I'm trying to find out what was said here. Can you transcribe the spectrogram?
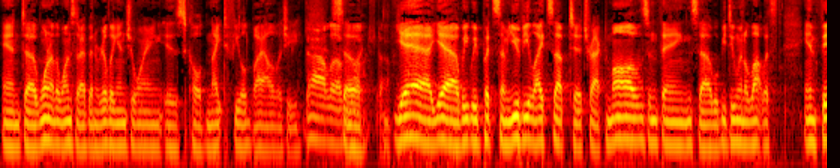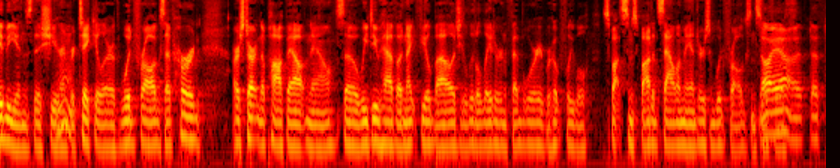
and uh, one of the ones that I've been really enjoying is called night field biology. I love so, night stuff. Yeah, yeah. We, we put some UV lights up to attract moths and things. Uh, we'll be doing a lot with amphibians this year in particular. Wood frogs, I've heard, are starting to pop out now. So we do have a night field biology a little later in February where hopefully we'll spot some spotted salamanders and wood frogs and so Oh yeah. That, that,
